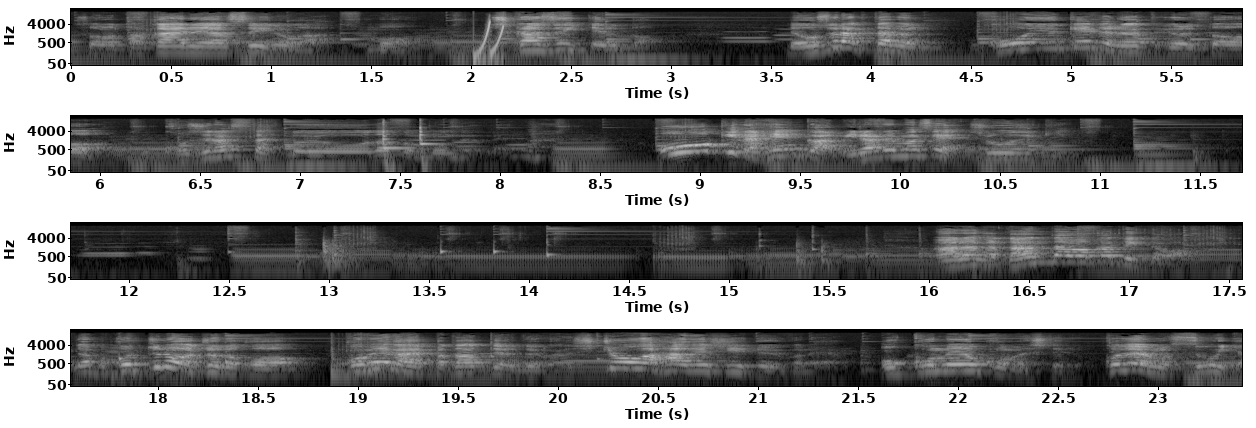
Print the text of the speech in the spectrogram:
その高いの安いのがもう近づいてると。でおそらく多分こういう系統になってくるとこじらせた人用だと思うんだよね。大きな変化は見られません正直。あなんかだんだん分かってきたわ。やっぱこっちの方がちょっとこう米がやっぱ立ってるというか、ね、主張が激しいというかねお米お米してる。これはもうすごい柔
